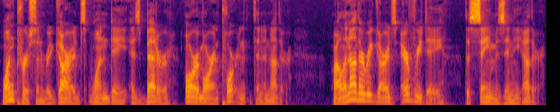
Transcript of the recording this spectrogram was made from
One person regards one day as better or more important than another, while another regards every day the same as any other.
